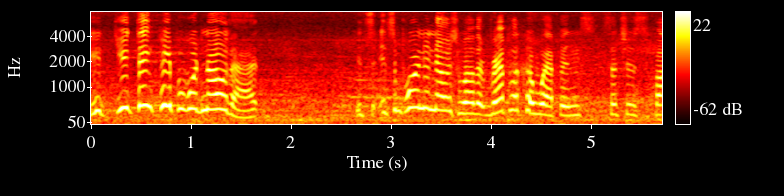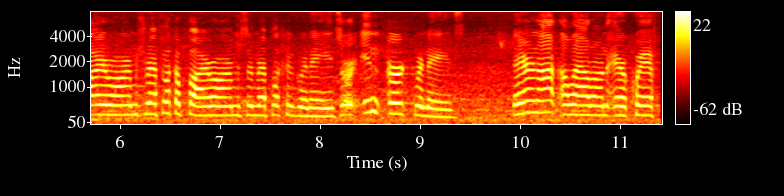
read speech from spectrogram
You'd, you'd think people would know that. It's, it's important to know as well that replica weapons, such as firearms, replica firearms, and replica grenades, or inert grenades, they are not allowed on aircraft,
